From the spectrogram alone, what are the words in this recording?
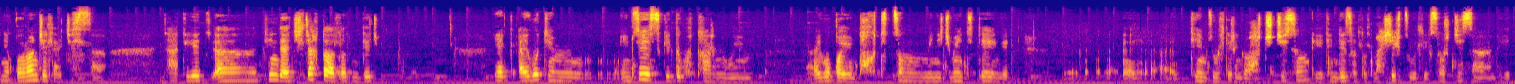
нэг 3 жил ажилласан. За тэгээд тэнд ажиллаж байхдаа бол мэдээж яг айгүй тийм NCS гэдэг утгаар нөгөө юм айгүй гоё юм тогтцсон менежменттэй ингээд тийм зүйл дээр ингээ очиж исэн. Тэгээд тэндээс бол маш их зүйлийг сурж исэн. Тэгээд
